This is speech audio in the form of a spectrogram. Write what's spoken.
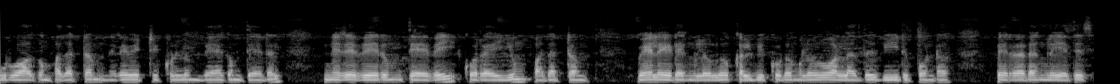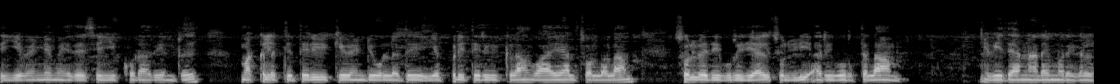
உருவாகும் பதட்டம் நிறைவேற்றி கொள்ளும் வேகம் தேடல். நிறைவேறும் தேவை குறையும் பதட்டம் வேலையிடங்களிலோ கல்விக்கூடங்களிலோ அல்லது வீடு போன்ற பிற இடங்களில் எதை செய்ய வேண்டும் எதை செய்யக்கூடாது என்று மக்களுக்கு தெரிவிக்க வேண்டியுள்ளது. எப்படி தெரிவிக்கலாம்? வாயால் சொல்லலாம். சொல்வதை உறுதியாக சொல்லி அறிவுறுத்தலாம். இவைதான் நடைமுறைகள்.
